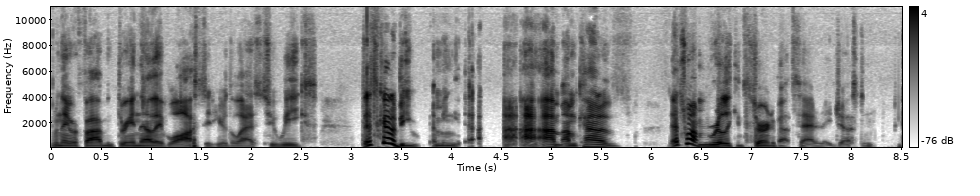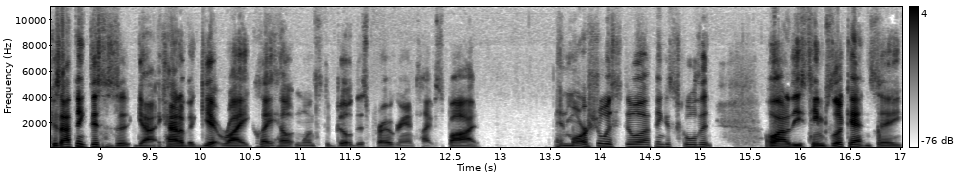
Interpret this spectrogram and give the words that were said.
when they were five and three, and now they've lost it here the last two weeks. That's got to be. I mean, I, I, I'm I'm kind of. That's why I'm really concerned about Saturday, Justin, because I think this is a kind of a get right. Clay Helton wants to build this program type spot, and Marshall is still, I think, a school that a lot of these teams look at and say,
